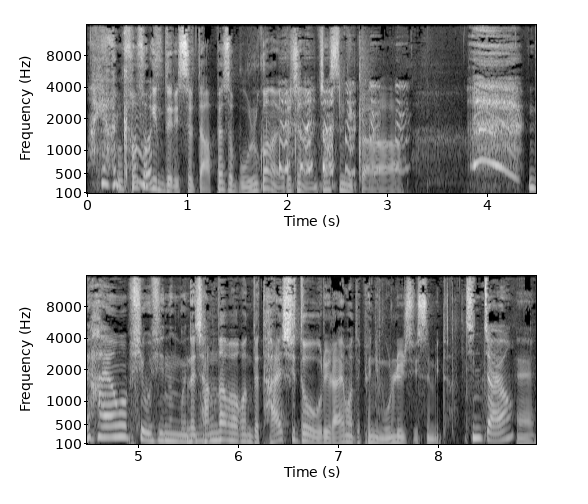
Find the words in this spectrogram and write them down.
약간 뭐, 소속인들 있을 때 앞에서 뭐 울거나 이러진 않지 않습니까? 근데 하염없이 우시는군요. 근데 장담하건데 다혜 씨도 우리 라이머 대표님 울릴 수 있습니다. 진짜요? 예,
